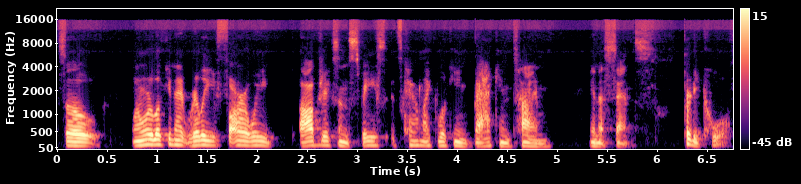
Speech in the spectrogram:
So when we're looking at really far away objects in space, it's kind of like looking back in time in a sense. Pretty cool.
